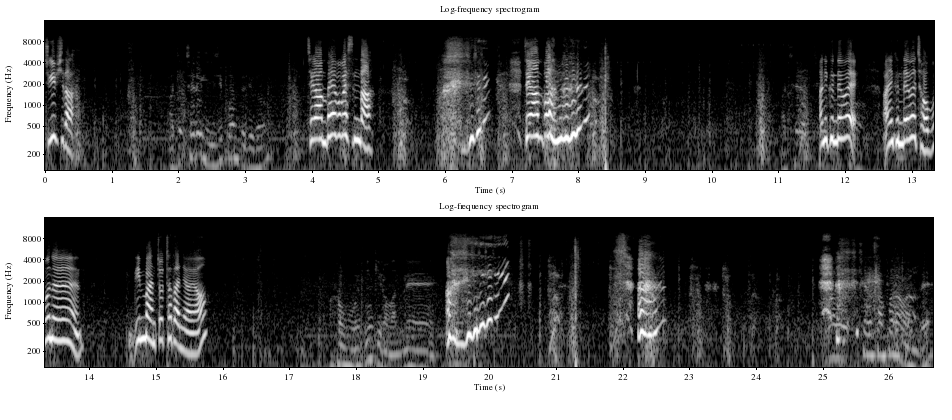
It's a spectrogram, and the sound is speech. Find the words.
죽입시다. 아, 저 체력이 20%인데, 지금? 제가 한번 해보겠습니다. 제가 한번. 아. 아니, 근데 왜, 아니, 근데 왜 저분은 님만 쫓아다녀요? 아, 뭐, 인기가 많네. 아, 저 체력 3% 남았는데?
